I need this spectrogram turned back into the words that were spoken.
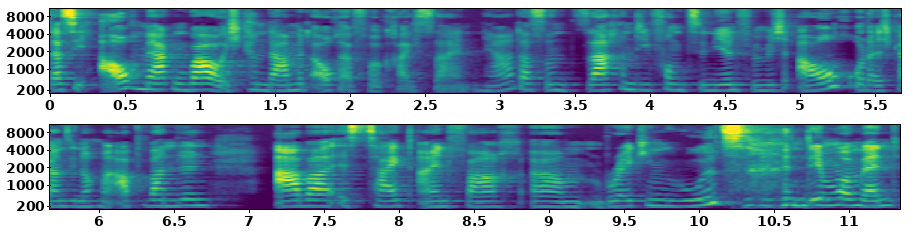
dass sie auch merken, wow, ich kann damit auch erfolgreich sein. Ja, das sind Sachen, die funktionieren für mich auch oder ich kann sie nochmal abwandeln. Aber es zeigt einfach, ähm, Breaking Rules in dem Moment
